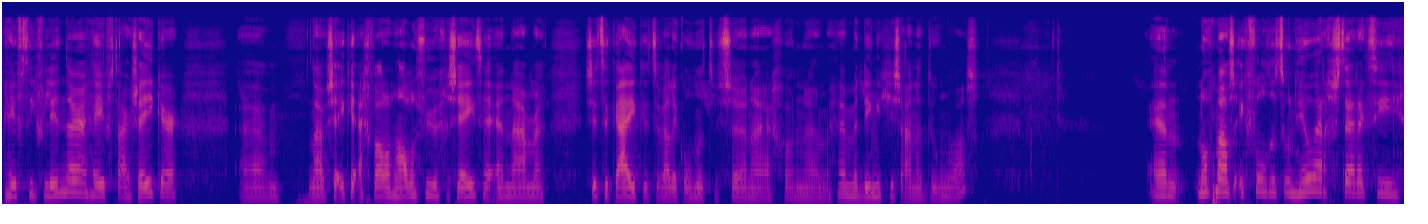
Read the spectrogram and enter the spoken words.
heeft die vlinder heeft daar zeker, um, nou zeker echt wel een half uur gezeten en naar me zitten kijken terwijl ik ondertussen nou ja, gewoon uh, mijn dingetjes aan het doen was. En nogmaals, ik voelde toen heel erg sterk die,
